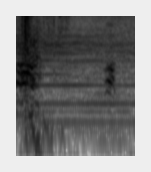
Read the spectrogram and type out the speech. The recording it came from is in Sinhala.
아! 아!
